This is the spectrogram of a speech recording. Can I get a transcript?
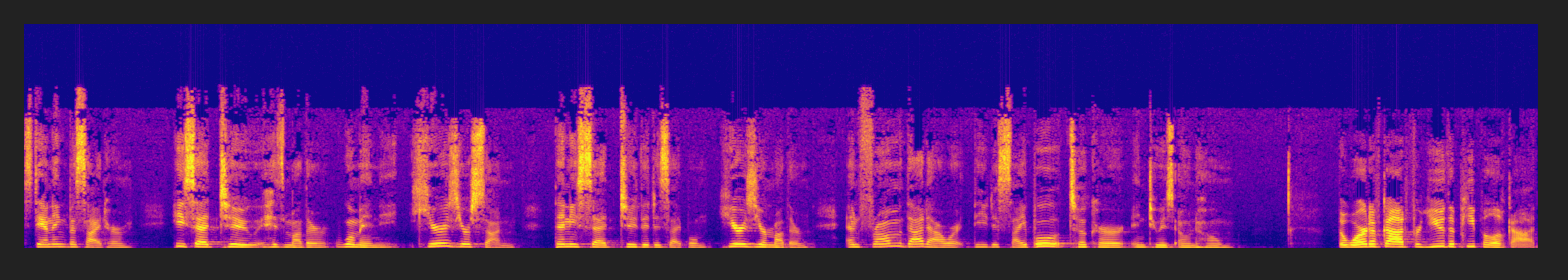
standing beside her, he said to his mother, Woman, here is your son. Then he said to the disciple, Here is your mother. And from that hour, the disciple took her into his own home. The word of God for you, the people of God.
